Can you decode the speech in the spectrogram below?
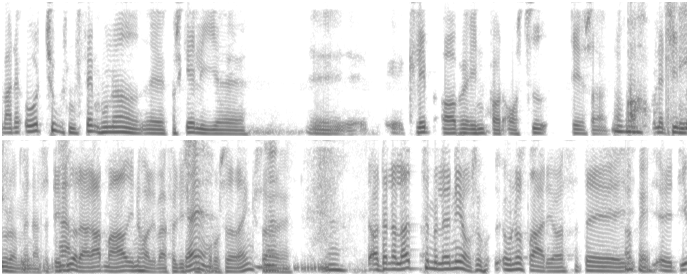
var det 8.500 øh, forskellige øh, øh, klip oppe inden for et års tid. Det er så okay. Kun 10 minutter, men altså, det lyder da ret meget indhold i hvert fald, de skal Ja, ja, ja. ja. produceret. Ikke? Så, Ja. ja. Ja. Og den er lavet til millennials, understreger de også. Det, Okay. øh, de,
